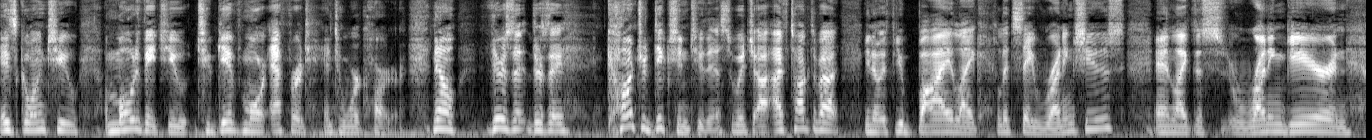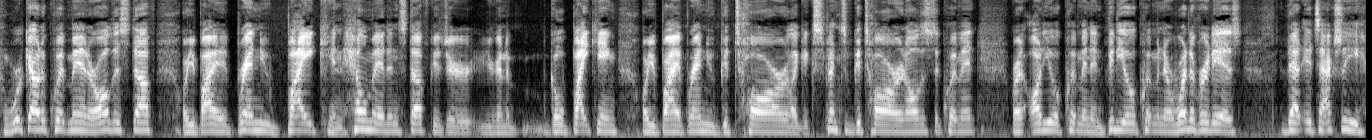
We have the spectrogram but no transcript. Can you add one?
is going to motivate you to give more effort and to work harder. Now, there's a there's a contradiction to this, which I've talked about, you know, if you buy like, let's say running shoes and like this running gear and workout equipment or all this stuff, or you buy a brand new bike and helmet and stuff because you're, you're going to go biking, or you buy a brand new guitar, like expensive guitar and all this equipment, or audio equipment and video equipment or whatever it is, that it's actually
